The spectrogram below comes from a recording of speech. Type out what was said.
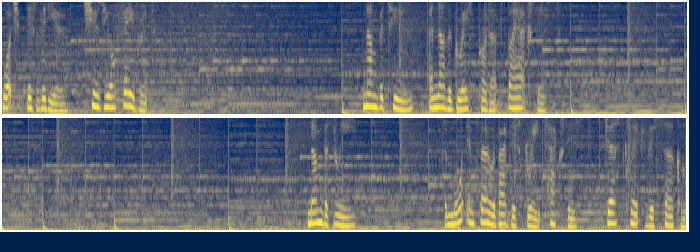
Watch this video, choose your favorite. Number 2, another great product by Axist. Number 3. For more info about this great Axist, just click this circle.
